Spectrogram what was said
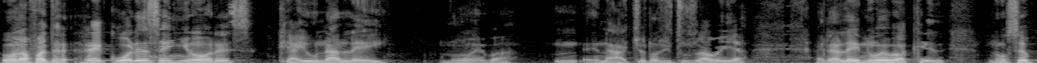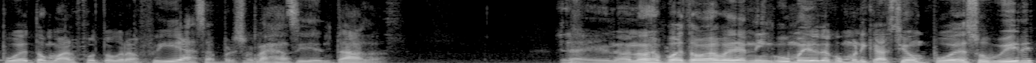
una falta. Recuerden, señores, que hay una ley nueva, Nacho, no sé si tú sabías, hay una ley nueva que no se puede tomar fotografías a personas accidentadas. no, no se puede tomar, ningún medio de comunicación puede subir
